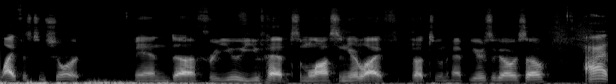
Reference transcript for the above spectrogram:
life is too short. And uh, for you, you've had some loss in your life about two and a half years ago or so. I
